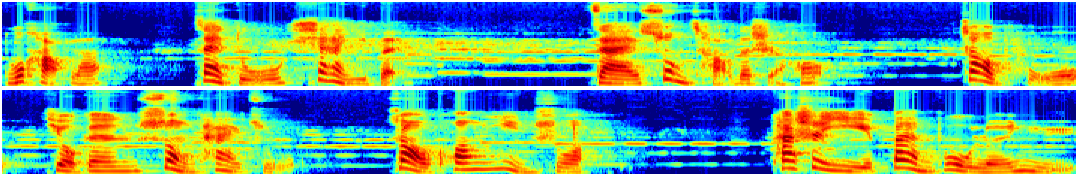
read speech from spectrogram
读好了，再读下一本。在宋朝的时候，赵普就跟宋太祖赵匡胤说，他是以半部《论语》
